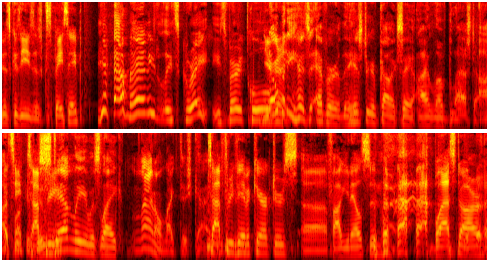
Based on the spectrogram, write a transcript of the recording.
Just because he's a space ape? Yeah, man, he's, he's great. He's very cool. You're Nobody has ever in the history of comics say I love Blastar. Let's see. fucking Top do. three, Stan Lee was like, I don't like this guy. top three favorite characters uh, Foggy Nelson, Blastar,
